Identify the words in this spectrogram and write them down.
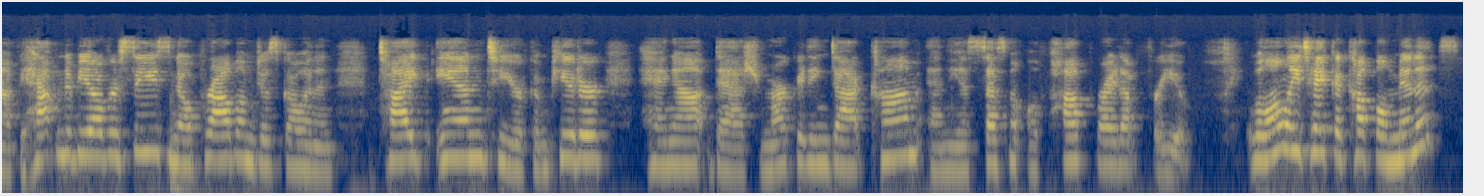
Now, if you happen to be overseas, no problem. Just go in and type into your computer hangout-marketing.com and the assessment will pop right up for you. It will only take a couple minutes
